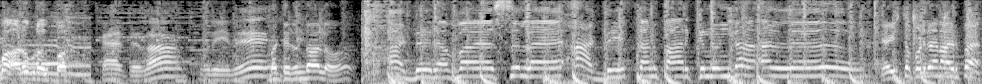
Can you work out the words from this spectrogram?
ரொம்ப ஆடக்கூடாதுப்பா கரெக்டு தான் புரியுது. பட் இருந்தாலும் அடுற வயசுல அடி அடித்தான் பார்க்கணுண்டா அல்ல. இஷ்டப்படிதான் நான் இருப்பேன்.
